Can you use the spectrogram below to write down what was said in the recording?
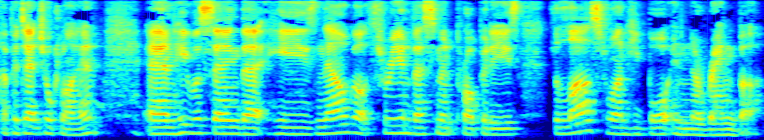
a potential client and he was saying that he's now got three investment properties. The last one he bought in Narangba.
